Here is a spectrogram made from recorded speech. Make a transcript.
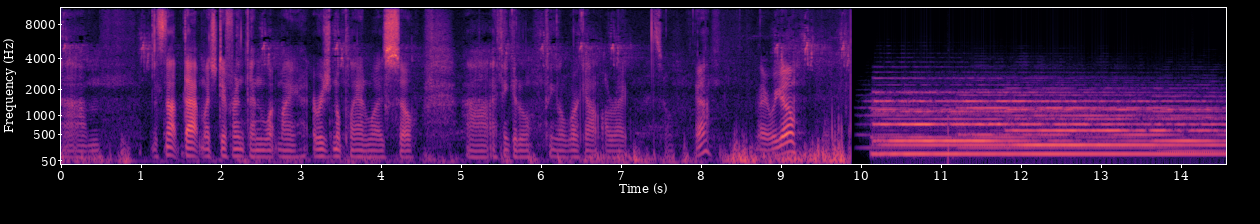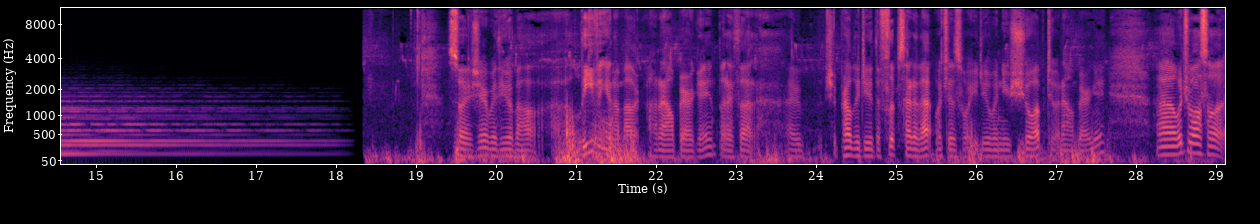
um, it's not that much different than what my original plan was, so uh, I think it'll I think it'll work out all right. So yeah, there we go. So I shared with you about uh, leaving an, an albergue, but I thought I should probably do the flip side of that, which is what you do when you show up to an albergue, uh, which will also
